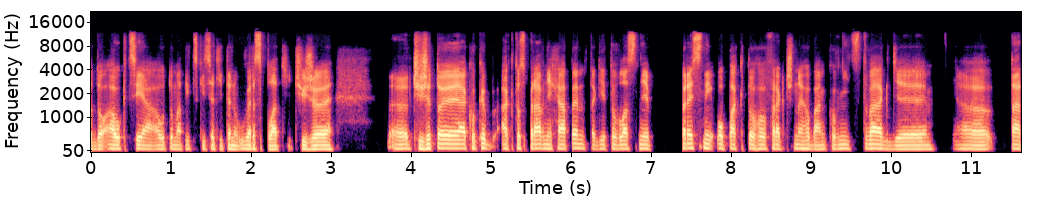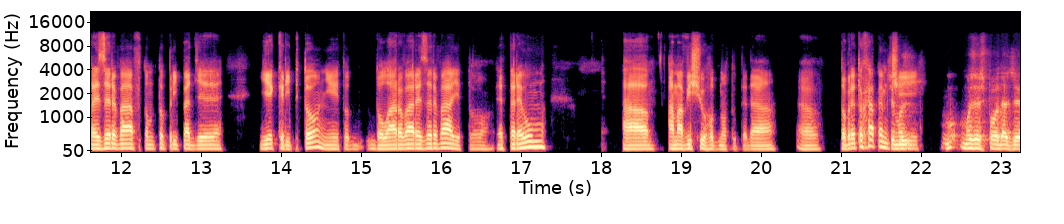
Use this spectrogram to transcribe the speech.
do aukcie a automaticky sa ti ten úver splatí. Čiže, čiže to je ako keby, ak to správne chápem, tak je to vlastne presný opak toho frakčného bankovníctva, kde tá rezerva v tomto prípade je krypto, nie je to dolárová rezerva, je to Ethereum a, a má vyššiu hodnotu. Teda, uh, dobre to chápem? Či... Môžeš povedať, že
